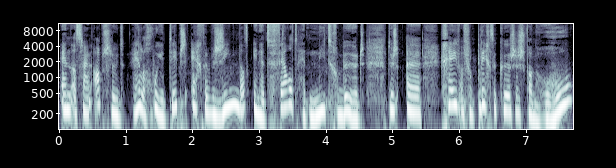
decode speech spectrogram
En dat zijn absoluut hele goede tips. Echter, we zien dat in het veld het niet gebeurt. Dus uh, geef een verplichte cursus van hoe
